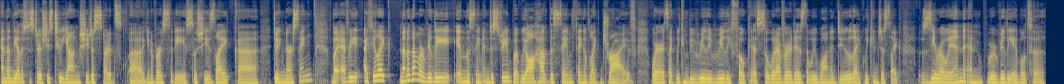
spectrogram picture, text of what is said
and then the other sister, she's too young. She just started uh, university, so she's like uh, doing nursing. But every, I feel like none of them are really in the same industry, but we all have the same thing of like drive, where it's like we can be really, really focused. So whatever it is that we want to do, like we can just like zero in, and we're really able to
